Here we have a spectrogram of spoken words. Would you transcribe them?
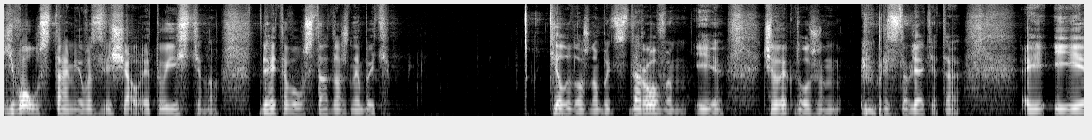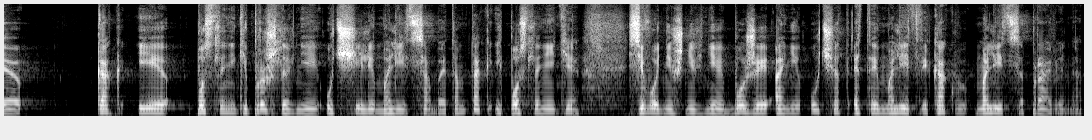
его устами возвещал эту истину. Для этого уста должны быть тело должно быть здоровым, и человек должен представлять это. И, и как и посланники прошлых дней учили молиться об этом, так и посланники сегодняшних дней Божии, они учат этой молитве, как молиться правильно.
